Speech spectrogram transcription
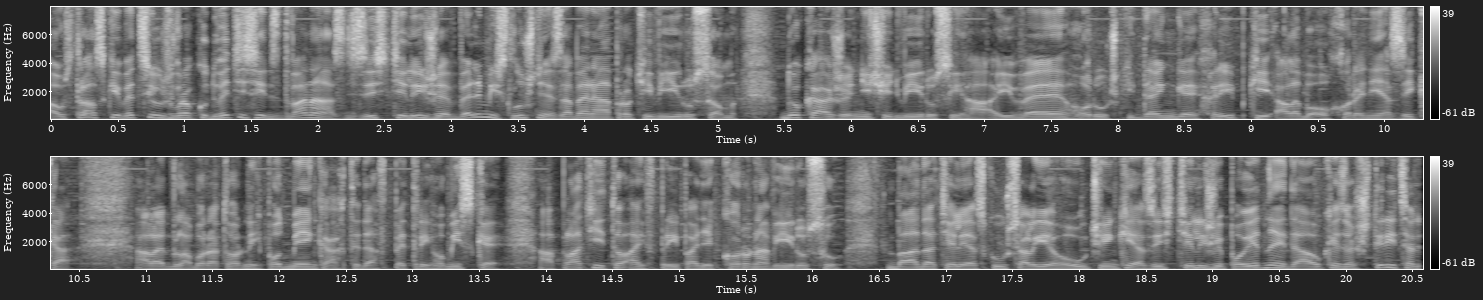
Austrálsky vedci už v roku 2012 zistili, že veľmi slušne zaberá proti vírusom. Dokáže ničiť vírusy HIV, horúčky dengue, chrípky alebo ochorenia Zika. Ale v laboratórnych podmienkach, teda v Petriho miske. A platí to aj v prípade koronavírusu. Bádatelia skúšali jeho účinky a zistili, že po jednej dávke za 48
